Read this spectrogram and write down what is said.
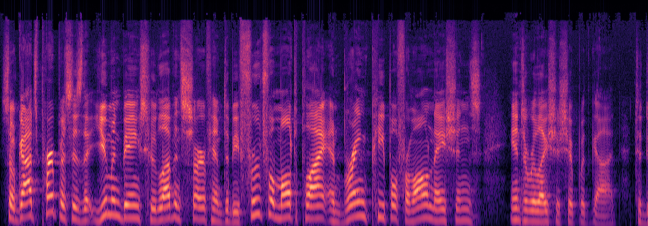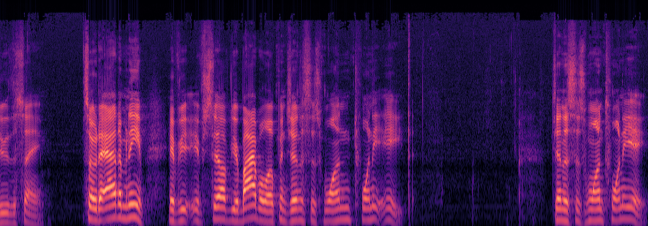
So, God's purpose is that human beings who love and serve Him to be fruitful, multiply, and bring people from all nations into relationship with God to do the same. So, to Adam and Eve, if you, if you still have your Bible open, Genesis 1 28. Genesis 1 28.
